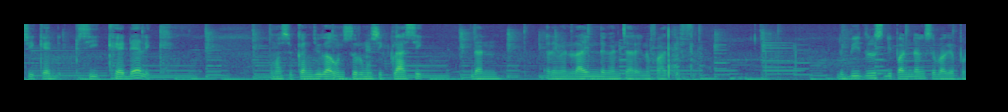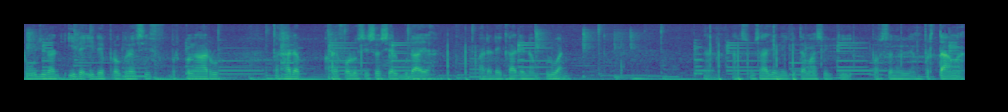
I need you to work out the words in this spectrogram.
psychedelic memasukkan juga unsur musik klasik dan elemen lain dengan cara inovatif. The Beatles dipandang sebagai perwujudan ide-ide progresif berpengaruh terhadap revolusi sosial budaya pada dekade 60-an. Nah, langsung saja nih kita masuk di personel yang pertama.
